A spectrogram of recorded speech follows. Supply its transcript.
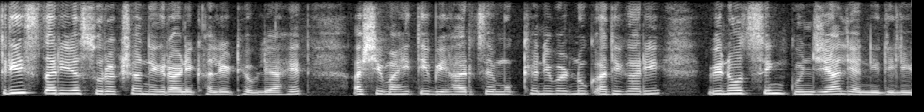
त्रिस्तरीय सुरक्षा निगराणीखाली ठेवले आहेत अशी माहिती बिहारचे मुख्य निवडणूक अधिकारी विनोद सिंग गुंजियाल यांनी दिली.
